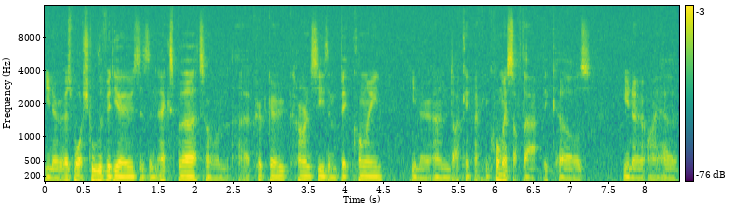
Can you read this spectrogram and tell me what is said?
you know, has watched all the videos, is an expert on uh, cryptocurrencies and Bitcoin, you know, and I can, I can call myself that because, you know, I have,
